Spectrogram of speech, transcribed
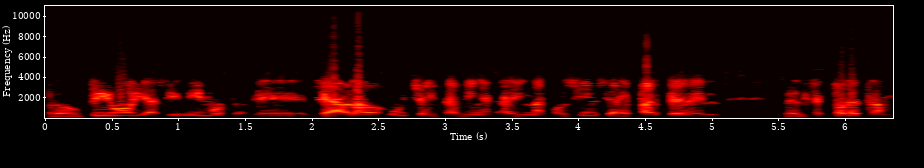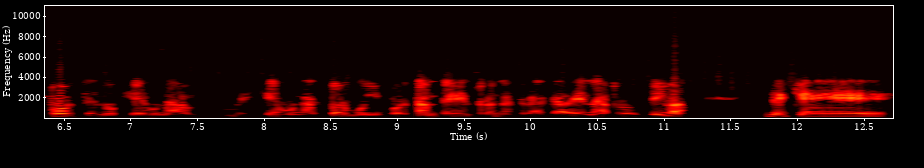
productivos y asimismo eh, se ha hablado mucho y también hay una conciencia de parte del del sector de transporte, ¿no? que es una que es un actor muy importante dentro de nuestra cadena productiva, de que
